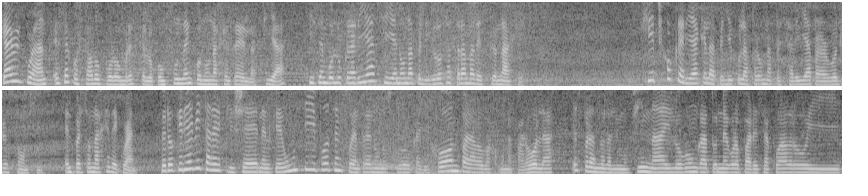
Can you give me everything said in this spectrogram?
Gary Grant es secuestrado por hombres que lo confunden con un agente de la CIA y se involucraría así en una peligrosa trama de espionaje, Hitchcock quería que la película fuera una pesadilla para Roger Thornhill, el personaje de Grant, pero quería evitar el cliché en el que un tipo se encuentra en un oscuro callejón parado bajo una farola, esperando la limusina y luego un gato negro aparece a cuadro y...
